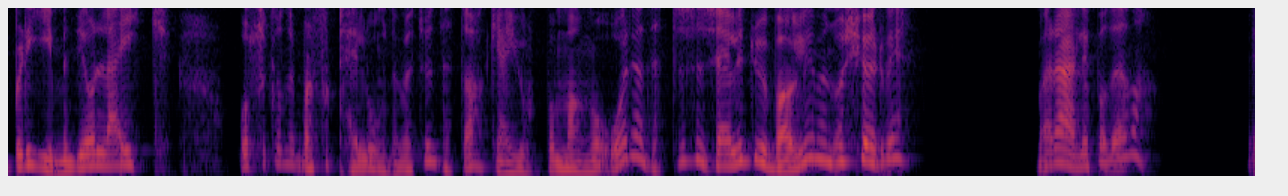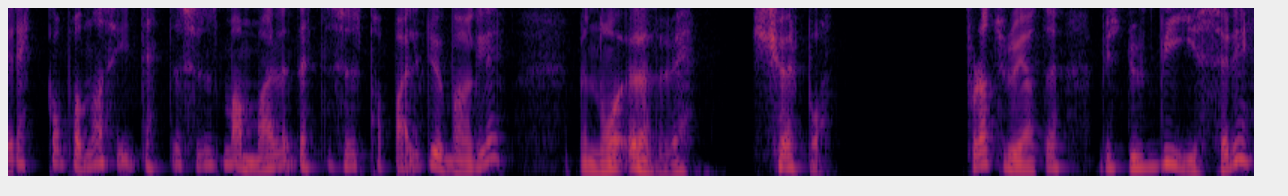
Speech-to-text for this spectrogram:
Bli med de og leik. Og så kan dere bare fortelle ungene vet du, dette har ikke jeg gjort på mange år, ja, dette syns jeg er litt ubehagelig, men nå kjører vi. Vær ærlig på det, da. Rekk opp hånda og si dette syns mamma eller dette syns pappa er litt ubehagelig, men nå øver vi. Kjør på. For da tror jeg at det, hvis du viser dem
